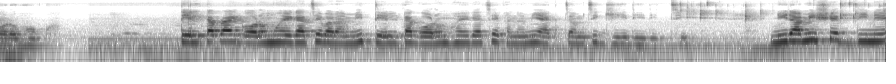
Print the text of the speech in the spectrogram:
গরম হোক। তেলটা প্রায় গরম হয়ে গেছে, এবার আমি তেলটা গরম হয়ে গেছে, এখানে আমি এক চামচি ঘি দিয়ে দিচ্ছি। নিরামিষের দিনে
